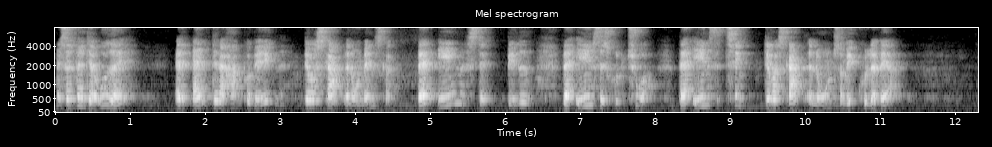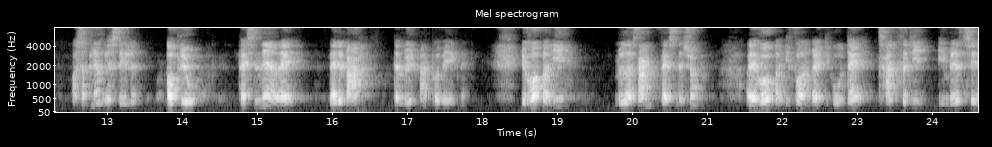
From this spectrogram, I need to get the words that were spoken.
Men så fandt jeg ud af, at alt det, der hang på væggene, det var skabt af nogle mennesker. Hver eneste billede, hver eneste skulptur, hver eneste ting, det var skabt af nogen, som ikke kunne lade være stille og blev fascineret af, hvad det var, der mødte mig på væggene. Jeg håber, I møder samme fascination, og jeg håber, I får en rigtig god dag. Tak fordi I er med til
